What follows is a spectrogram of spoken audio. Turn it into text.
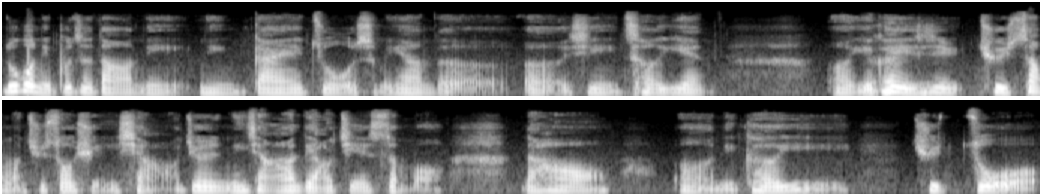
如果你不知道你你该做什么样的呃心理测验，呃，也可以去去上网去搜寻一下哦，就是你想要了解什么，然后呃，你可以去做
